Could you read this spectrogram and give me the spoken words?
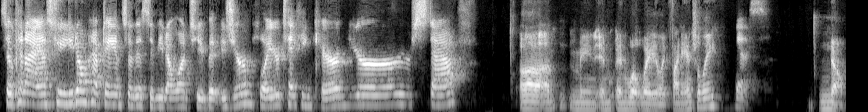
so can i ask you you don't have to answer this if you don't want to but is your employer taking care of your staff uh, I mean, in, in what way? Like financially? Yes. No,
